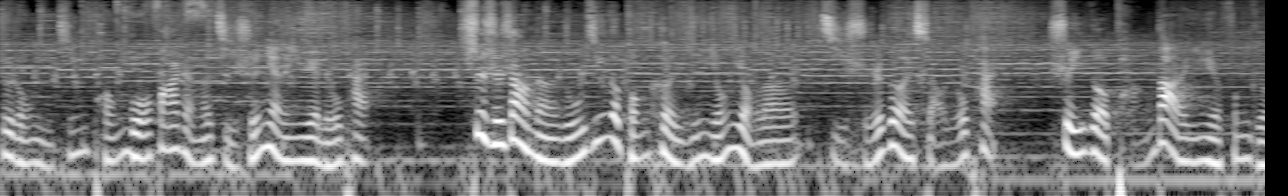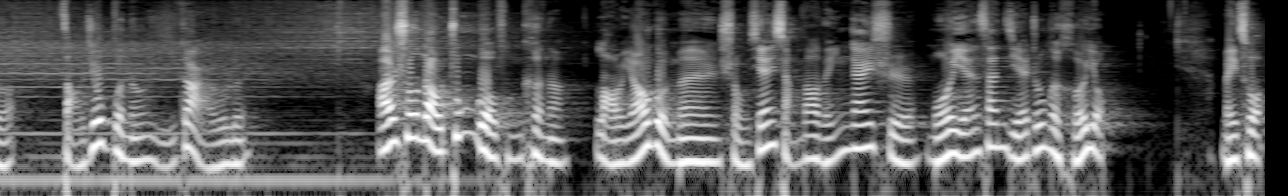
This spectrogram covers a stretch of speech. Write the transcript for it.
这种已经蓬勃发展了几十年的音乐流派。事实上呢，如今的朋克已经拥有了几十个小流派。是一个庞大的音乐风格，早就不能一概而论。而说到中国朋克呢，老摇滚们首先想到的应该是魔岩三杰中的何勇。没错，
